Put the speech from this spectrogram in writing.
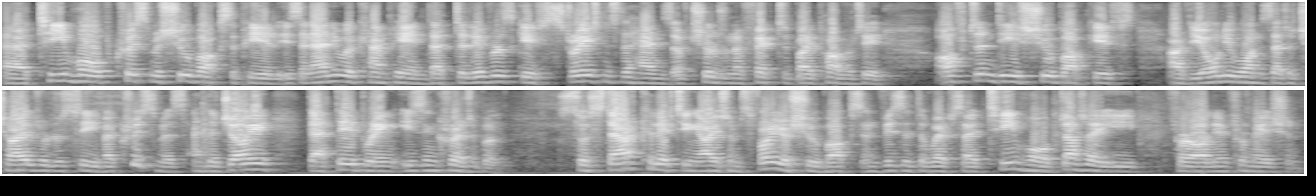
uh, Team Hope Christmas Shoebox Appeal is an annual campaign that delivers gifts straight into the hands of children affected by poverty Often these shoebox gifts are the only ones that a child will receive at Christmas, and the joy that they bring is incredible. So start collecting items for your shoebox and visit the website teamhope.ie for all information.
